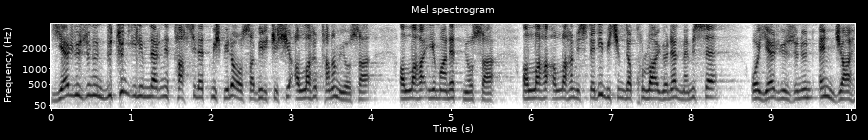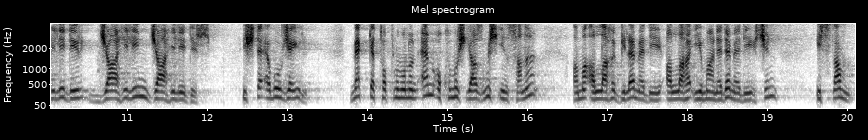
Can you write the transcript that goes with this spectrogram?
yeryüzünün bütün ilimlerini tahsil etmiş bile olsa bir kişi Allah'ı tanımıyorsa, Allah'a iman etmiyorsa, Allah'a Allah'ın istediği biçimde kulluğa yönelmemişse o yeryüzünün en cahilidir, cahilin cahilidir. İşte Ebu Cehil Mekke toplumunun en okumuş yazmış insanı ama Allah'ı bilemediği, Allah'a iman edemediği için İslam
